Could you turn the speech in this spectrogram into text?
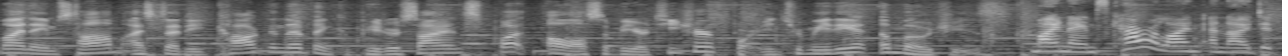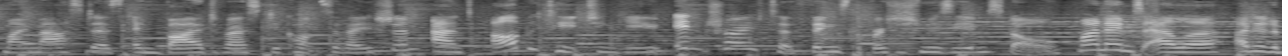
My name's Tom. I study cognitive and computer science, but I'll also be your teacher for intermediate emojis. My name's Caroline, and I did my master's in biodiversity conservation, and I'll be teaching you intro to things the British Museum stole. My name's Ella. I did a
